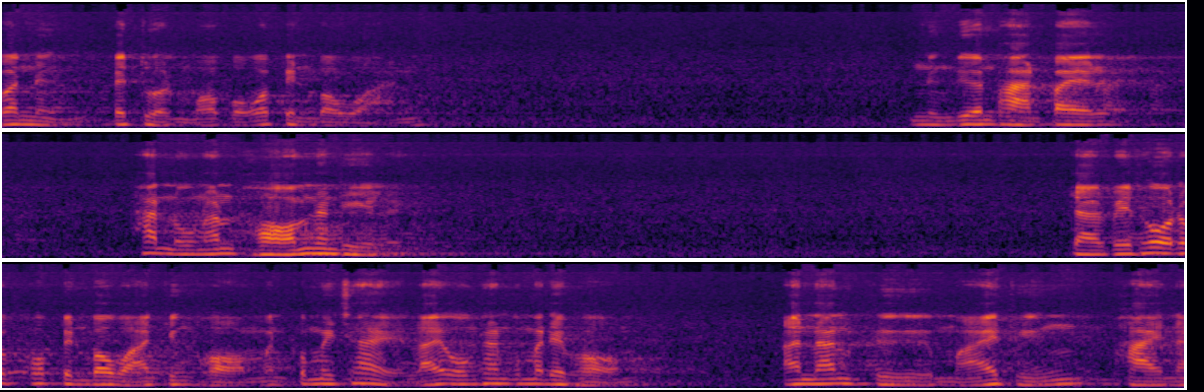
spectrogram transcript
วันหนึ่งไปตรวจหมอบอกว่าเป็นเบาหวานหนึ่งเดือนผ่านไป ท่านองค์นั้นผอมทันทีเลยจะไปโทษว่าเพราะเป็นเบาหวานจึงผอม มันก็ไม่ใช่ หลายองค์ท่านก็ไม่ได้ผอม อันนั้นคือหมายถึงภายใน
